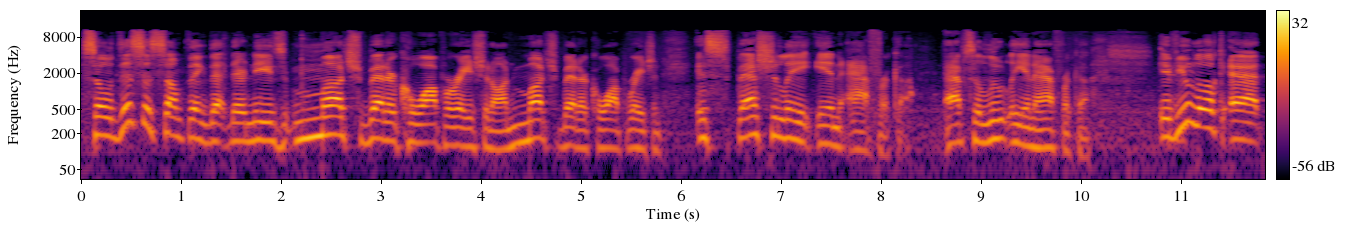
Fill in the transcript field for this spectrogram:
So this is something that there needs much better cooperation on, much better cooperation, especially in Africa. Absolutely in Africa. If you look at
